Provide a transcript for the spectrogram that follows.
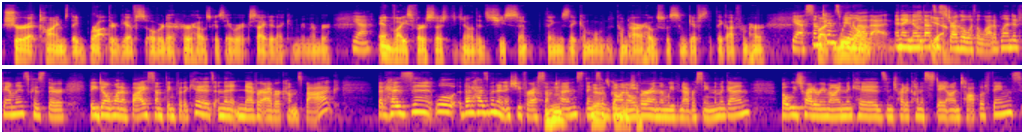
sure at times they brought their gifts over to her house because they were excited. I can remember, Yeah. and vice versa. You know that she sent things. They come come to our house with some gifts that they got from her. Yeah, sometimes we we, allow that. And I know that's yeah. a struggle with a lot of blended families because they're they don't want to buy something for the kids and then it never ever comes back. That hasn't well, that has been an issue for us sometimes. Things Mm-hmm. Yeah, have gone an over and then we've never seen them again. But we try to remind the kids and try to kind of stay on top of things.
